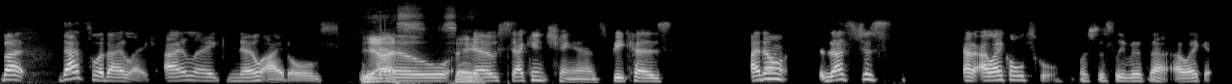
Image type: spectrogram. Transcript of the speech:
but that's what I like. I like no idols. Yes, no same. no second chance because I don't that's just I, I like old school. Let's just leave it at that. I like it.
